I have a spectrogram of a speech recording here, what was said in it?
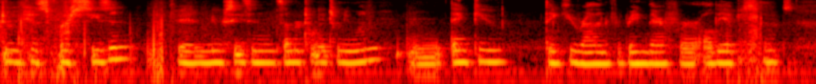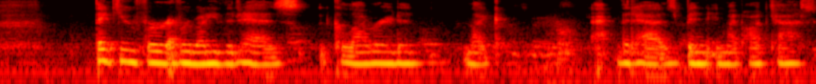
doing his first season and new season summer 2021 and thank you thank you Rylan for being there for all the episodes thank you for everybody that has collaborated like that has been in my podcast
